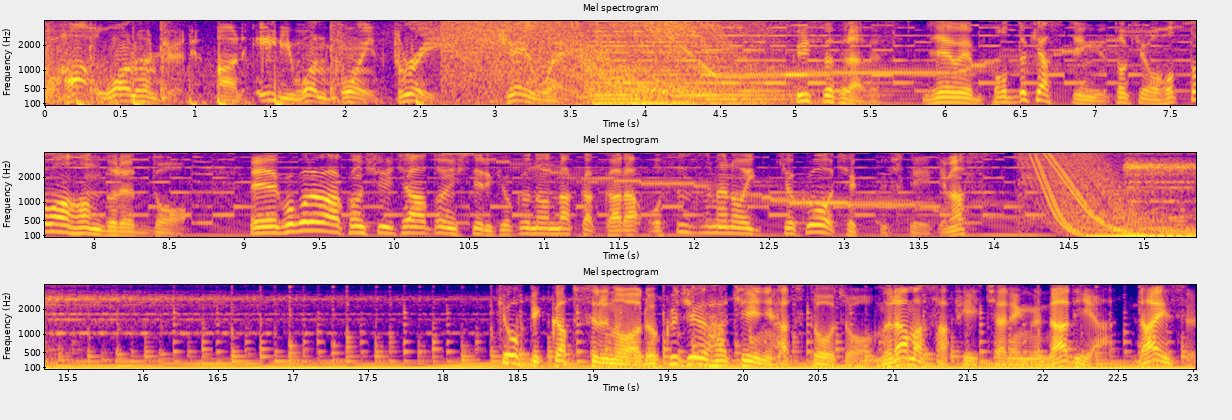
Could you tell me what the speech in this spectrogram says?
HOT 100 on 81.3 J-WAVE クリス・ベプラーです。J-WAVE ポッドキャスティング TOKYO HOT 100、えー、ここでは今週チャートにしている曲の中からおすすめの一曲をチェックしていきます。今日ピックアップするのは68位に初登場村正フィーチャリングナディアライズ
